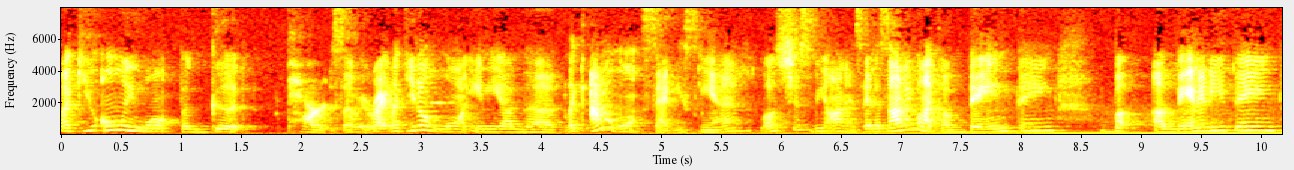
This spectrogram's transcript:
Like you only want the good parts of it right? Like you don't want any of the like i don't want saggy skin. Let's just be honest. And it's not even like a vain thing but a vanity thing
